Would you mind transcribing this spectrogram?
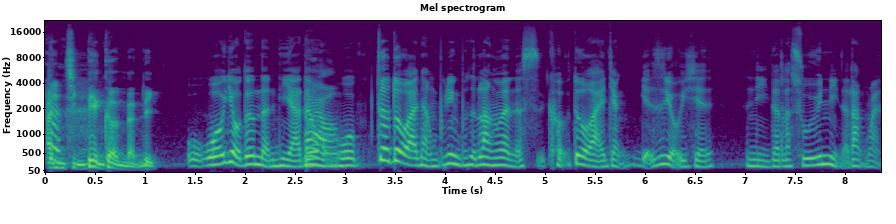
安静片刻的能力？我我有这个能力啊，但我,、啊。我这对我来讲并不是浪漫的时刻，对我来讲也是有一些你的属于你的浪漫，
